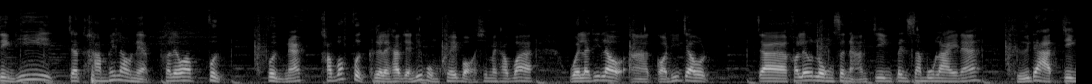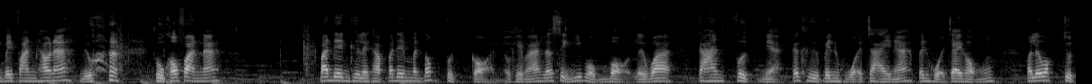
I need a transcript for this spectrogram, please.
สิ่งที่จะทำให้เราเนี่ยเขาเรียกว่าฝึกฝึกนะคำว่าฝึกคืออะไรครับ อย่างที่ผมเคยบอกใช่ไหมครับว่า เวลาที่เราอ่าก่อนที่จะจะเขาเรียกลงสนามจริงเป็นซามูไรนะถือดาบจริงไปฟันเขานะ หรือว่าถูกเขาฟันนะ ประเด็นคืออะไรครับ ประเด็นมันต้องฝึกก่อนโอเคไหมแล้วสิ่งที่ผมบอกเลยว่าการฝึกเนี่ยก็คือเป็นหัวใจนะเป็นหัวใจของเขาเรียกว่าจุด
